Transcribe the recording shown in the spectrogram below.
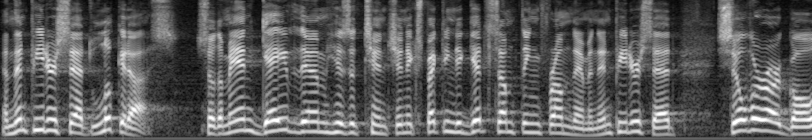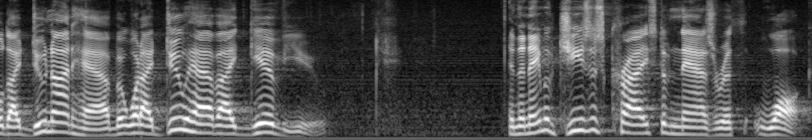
And then Peter said, Look at us. So the man gave them his attention, expecting to get something from them. And then Peter said, Silver or gold I do not have, but what I do have I give you. In the name of Jesus Christ of Nazareth, walk.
